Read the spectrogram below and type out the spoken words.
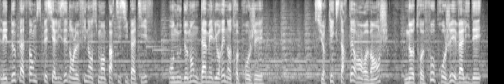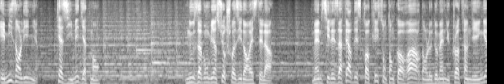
les deux plateformes spécialisées dans le financement participatif, on nous demande d'améliorer notre projet. Sur Kickstarter, en revanche, notre faux projet est validé et mis en ligne, quasi immédiatement. Nous avons bien sûr choisi d'en rester là. Même si les affaires d'escroquerie sont encore rares dans le domaine du crowdfunding,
